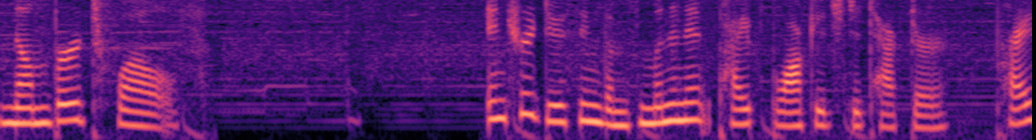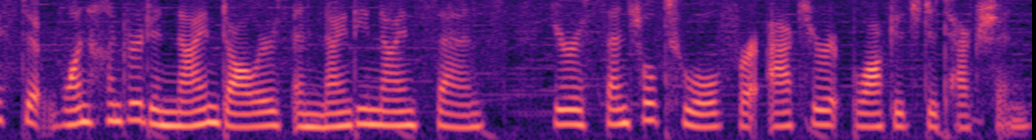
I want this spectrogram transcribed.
Number 12. Introducing the Zmunanit Pipe Blockage Detector, priced at $109.99, your essential tool for accurate blockage detection.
